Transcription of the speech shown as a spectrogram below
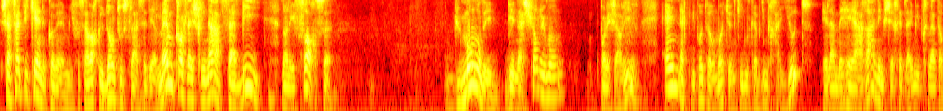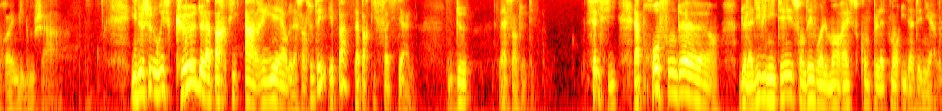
Shafat Piken quand même, il faut savoir que dans tout cela, c'est-à-dire même quand la Shrina s'habille dans les forces du monde et des nations du monde, pour les faire vivre, ils ne se nourrissent que de la partie arrière de la sainteté et pas la partie faciale de la sainteté. Celle-ci, la profondeur de la divinité, son dévoilement reste complètement inatteignable.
